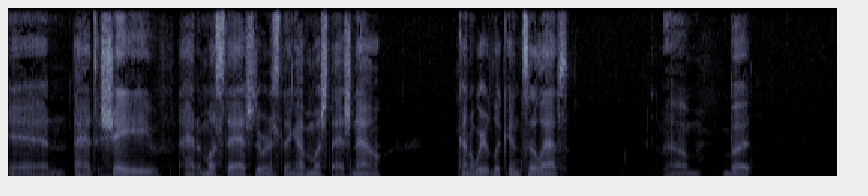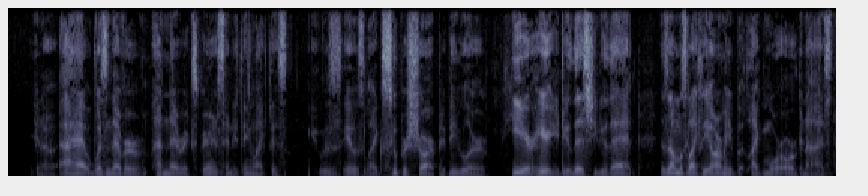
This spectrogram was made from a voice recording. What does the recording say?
And I had to shave I had a mustache during this thing. I have a mustache now. Kind of weird looking, still laughs. Um, but you know, I had was never I never experienced anything like this. It was it was like super sharp. People are here, here, you do this, you do that. It's almost like the army, but like more organized.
